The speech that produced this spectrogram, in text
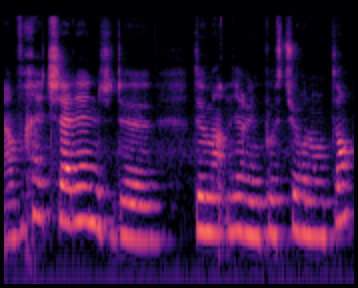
un vrai challenge de, de maintenir une posture longtemps,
